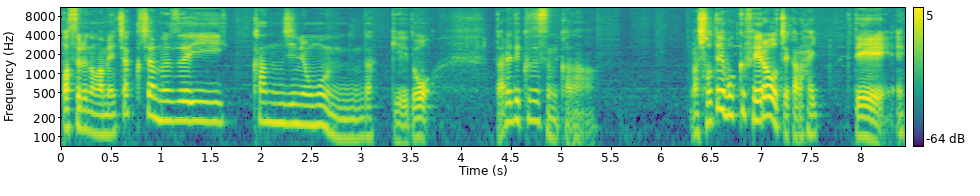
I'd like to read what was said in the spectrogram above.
破するのがめちゃくちゃむずい感じに思うんだけど、誰で崩すんかなまあ、初手僕フェローチェから入って、えっ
